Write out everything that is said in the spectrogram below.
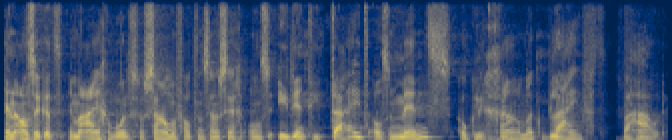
En als ik het in mijn eigen woorden zou samenvatten, zou ik zeggen: onze identiteit als mens, ook lichamelijk, blijft behouden.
